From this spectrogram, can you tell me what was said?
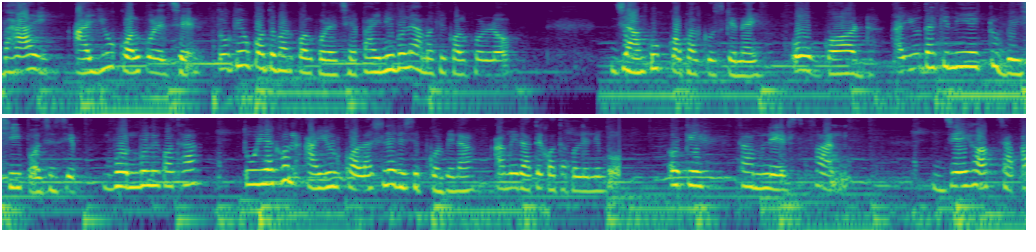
ভাই, আইউ কল করেছে। তোকেও কতবার কল করেছে? পাইনি বলে আমাকে কল করল। জাঙ্কুক কপাল কুচকে নেয়। ও গড আইউ তাকে নিয়ে একটু বেশি পজিটিভ বোন বলে কথা, তুই এখন আয়ুর কল আসলে রিসিভ করবি না, আমি রাতে কথা বলে নিব। ওকে কাম লেটস ফান যে হক চাপা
